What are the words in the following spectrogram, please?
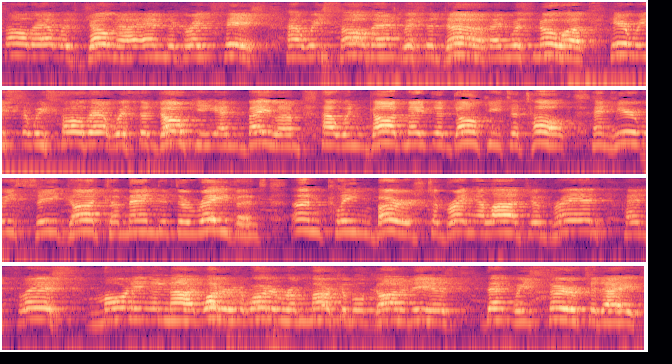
saw that with Jonah and the great fish. How we saw that with the dove and with Noah. Here we, we saw that with the donkey and Balaam How when God made the donkey to talk. And here we see God commanded the ravens, unclean birds, to bring Elijah bread and flesh morning and night. What a, what a remarkable God it is that we serve today.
